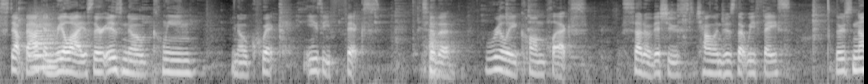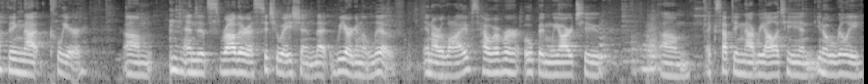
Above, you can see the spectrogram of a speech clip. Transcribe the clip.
step back and realize there is no clean, you know, quick, easy fix to the really complex set of issues, challenges that we face. There's nothing that clear. Um, and it's rather a situation that we are going to live in our lives, however open we are to um, accepting that reality and, you know, really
